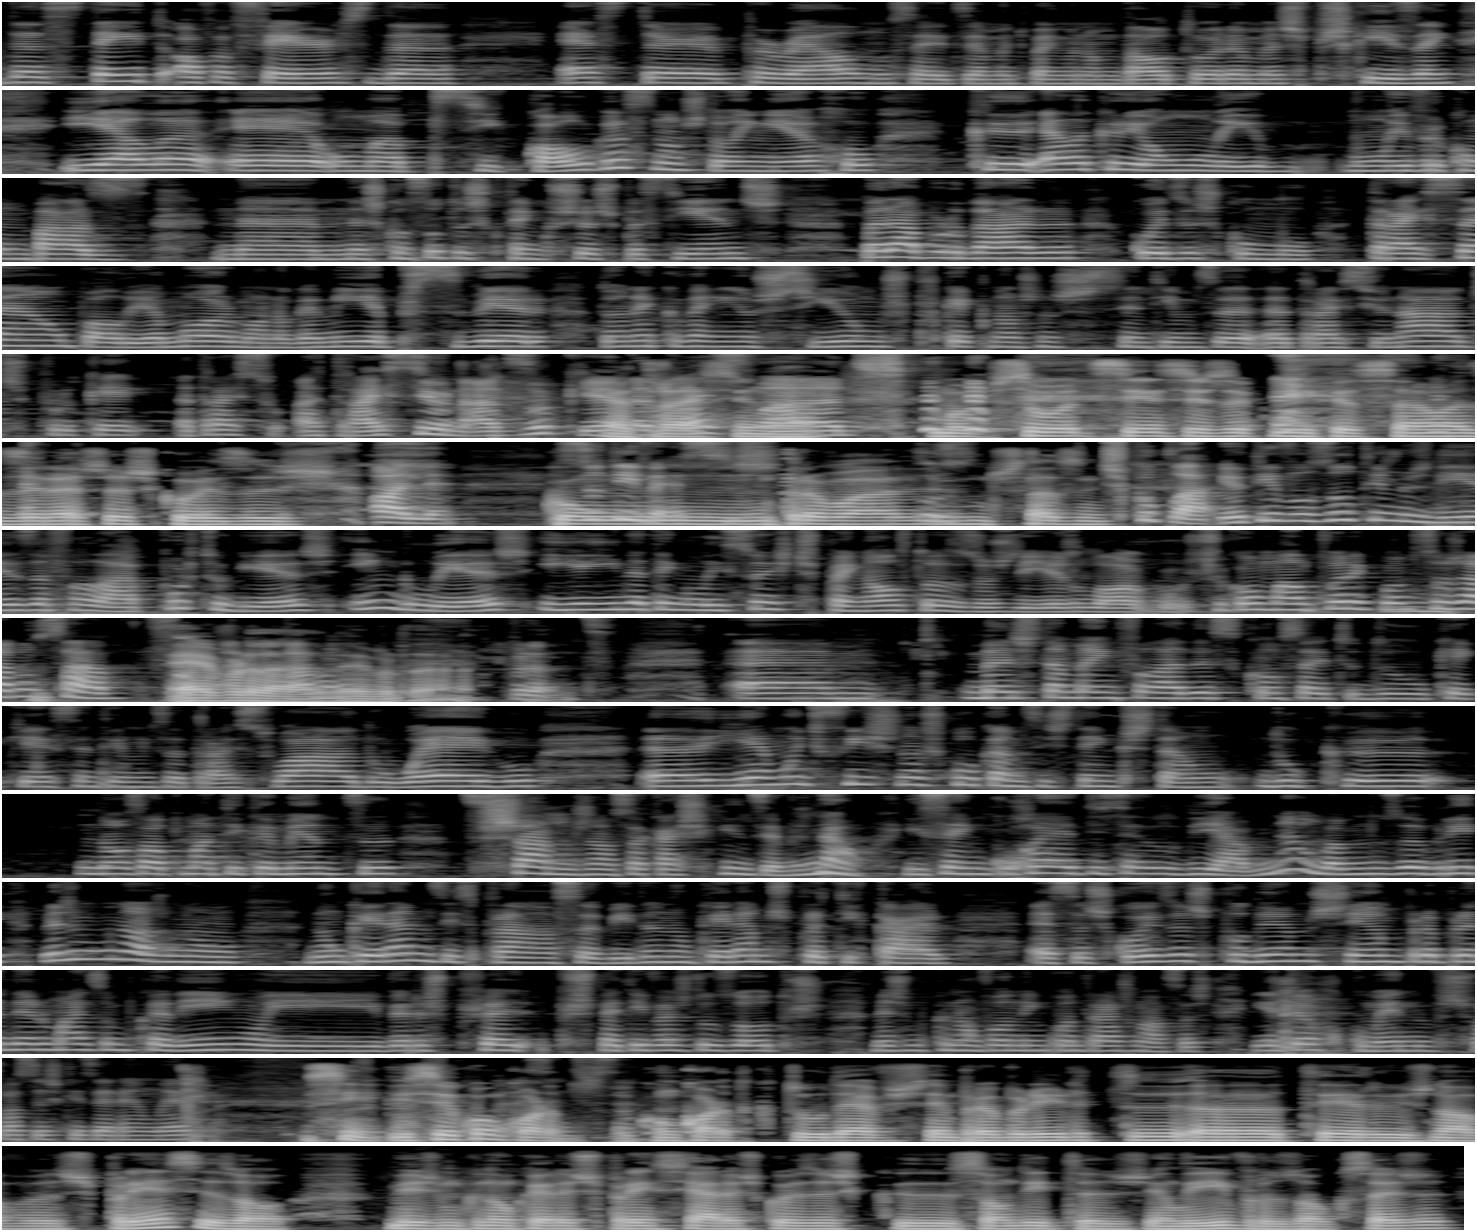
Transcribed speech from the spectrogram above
The State of Affairs da Esther Perel, não sei dizer muito bem o nome da autora, mas pesquisem. E ela é uma psicóloga, se não estou em erro, que ela criou um livro, um livro com base na, nas consultas que tem com os seus pacientes para abordar coisas como traição, poliamor, monogamia, perceber de onde é que vêm os ciúmes, porque é que nós nos sentimos atraicionados, porque atraiço, atraicionados o quê? Atraicionados. Uma pessoa de ciências da comunicação a dizer estas coisas. Olha, com tivesses, um trabalho os, nos Estados Unidos. Desculpa lá, eu tive os últimos dias a falar português, inglês e ainda tenho lições de espanhol todos os dias logo. Chegou uma altura em que uma pessoa já não sabe. Falar, é verdade, tá é verdade. Pronto. Um, mas também falar desse conceito do que é que é sentirmos atraiçoado, o ego, uh, e é muito fixe nós colocamos isto em questão do que nós automaticamente fecharmos a nossa caixinha e dizemos não, isso é incorreto, isso é do diabo. Não, vamos nos abrir, mesmo que nós não, não queiramos isso para a nossa vida, não queiramos praticar essas coisas, podemos sempre aprender mais um bocadinho e ver as perspectivas dos outros, mesmo que não vão encontrar as nossas. E então eu recomendo-vos, se vocês quiserem ler. Sim, isso eu concordo. Eu concordo que tu deves sempre abrir-te a ter novas experiências, ou mesmo que não queiras experienciar as coisas que são ditas em livros ou o que seja,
